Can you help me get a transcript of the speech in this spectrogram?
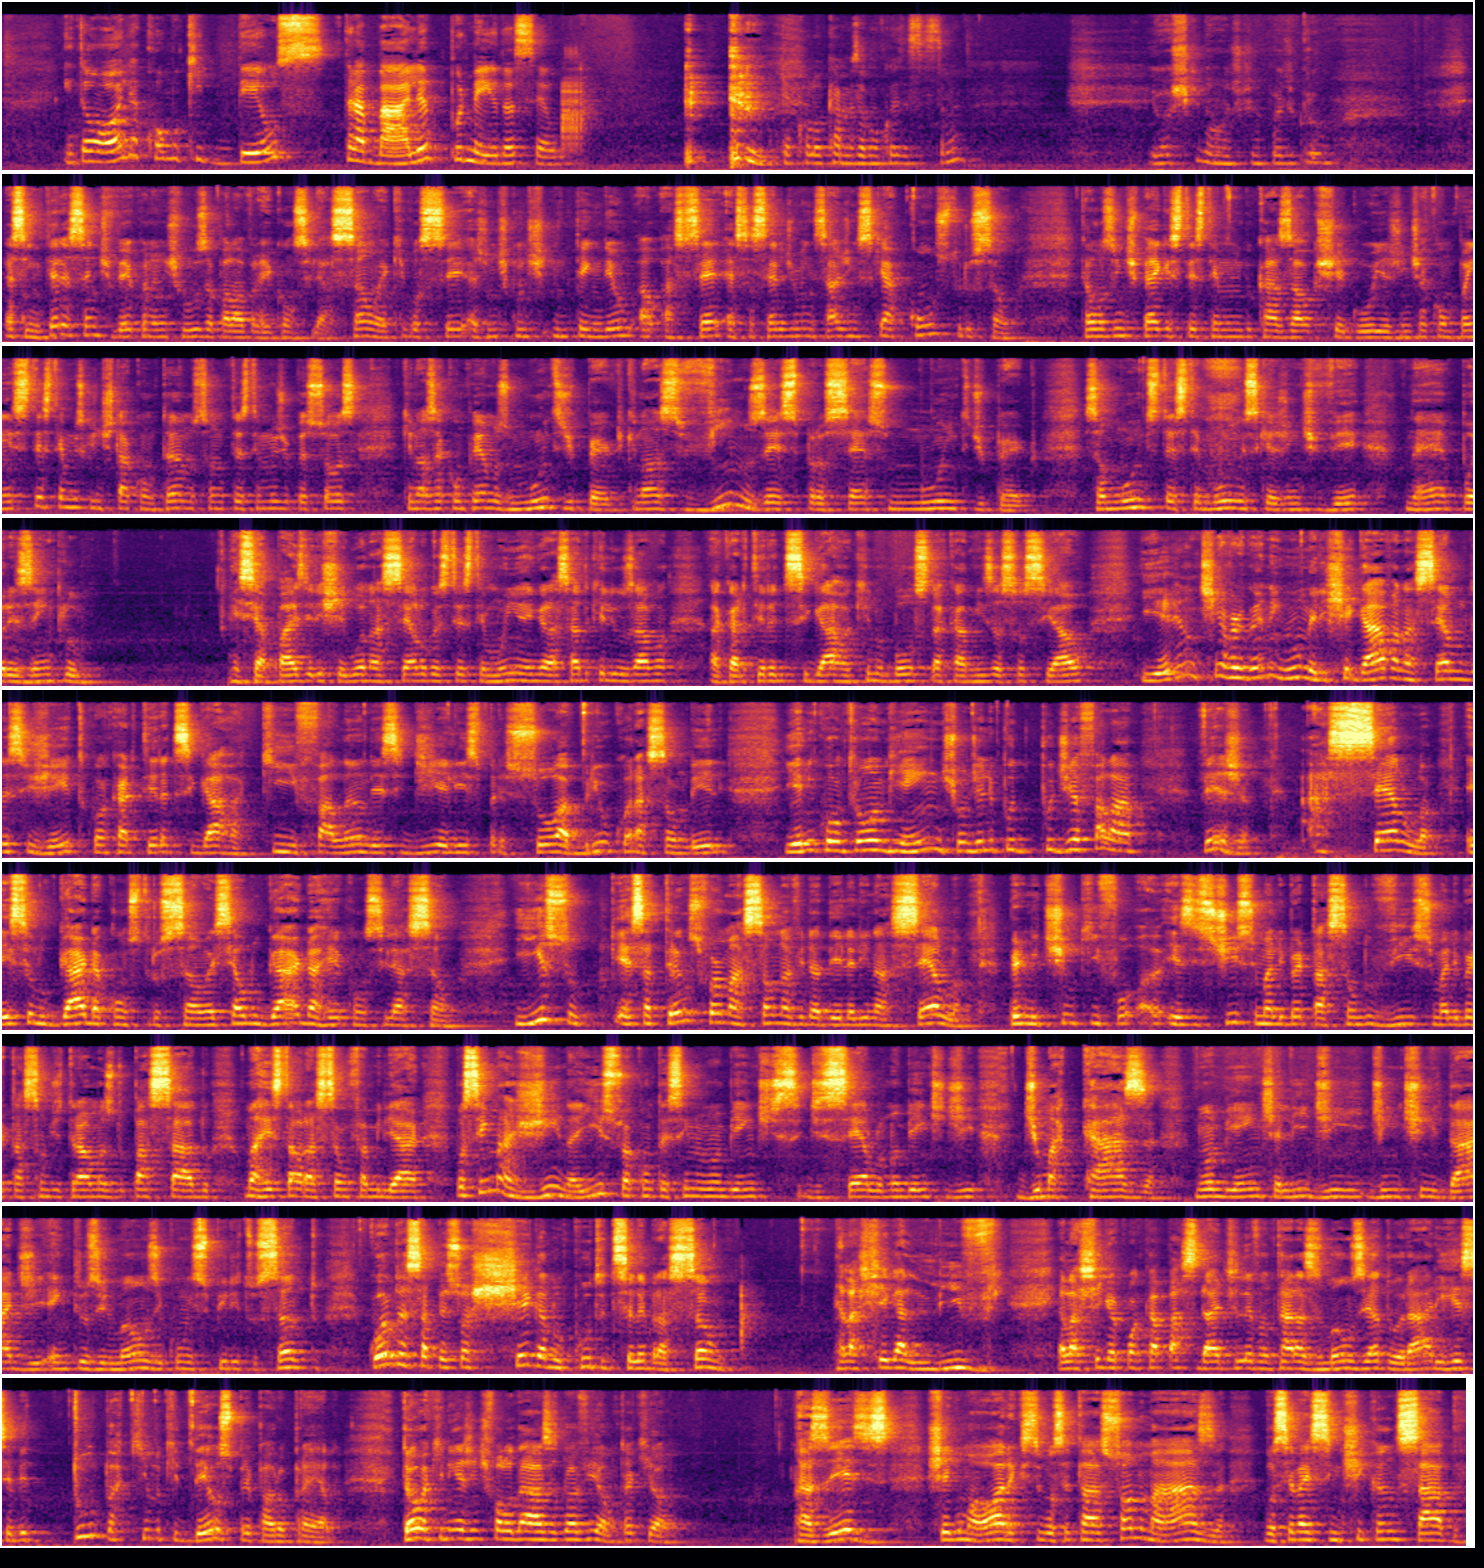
Então, olha como que Deus trabalha por meio da célula. Quer colocar mais alguma coisa essa semana? Eu acho que não, acho que não pode ir pro é assim, interessante ver quando a gente usa a palavra reconciliação é que você, a gente entendeu a, a sé essa série de mensagens que é a construção. Então a gente pega esse testemunho do casal que chegou e a gente acompanha. Esses testemunhos que a gente está contando são testemunhos de pessoas que nós acompanhamos muito de perto, que nós vimos esse processo muito de perto. São muitos testemunhos que a gente vê, né? Por exemplo, esse rapaz ele chegou na célula com esse testemunho. É engraçado que ele usava a carteira de cigarro aqui no bolso da camisa social e ele não tinha vergonha nenhuma. Ele chegava na célula desse jeito, com a carteira de cigarro aqui, falando. Esse dia ele expressou, abriu o coração dele e ele encontrou um ambiente onde ele podia falar. Veja, a célula é esse lugar da construção, esse é o lugar da reconciliação. E isso, essa transformação na vida dele ali na célula, permitiu que existisse uma libertação do vício, uma libertação de traumas do passado, uma restauração familiar. Você imagina isso acontecendo num ambiente de célula, num ambiente de, de uma casa, num ambiente ali de, de intimidade entre os irmãos e com o Espírito Santo? Quando essa pessoa chega no culto de celebração, ela chega livre, ela chega com a capacidade de levantar as mãos e adorar e receber tudo aquilo que Deus preparou para ela. Então, é que nem a gente falou da asa do avião, tá aqui, ó. Às vezes, chega uma hora que se você tá só numa asa, você vai se sentir cansado.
